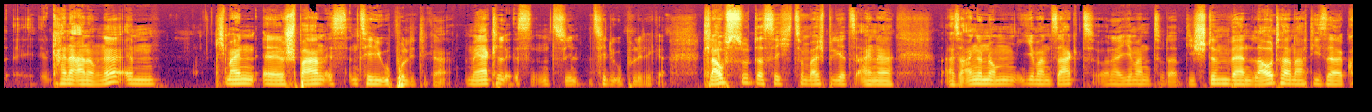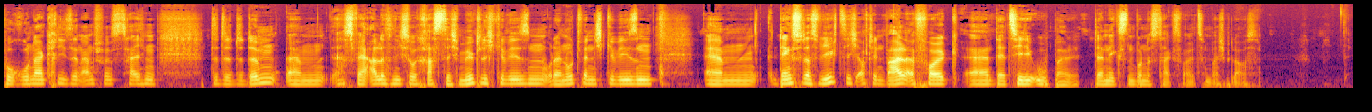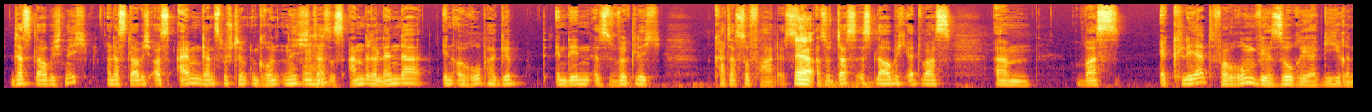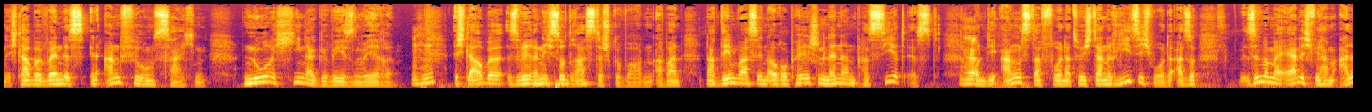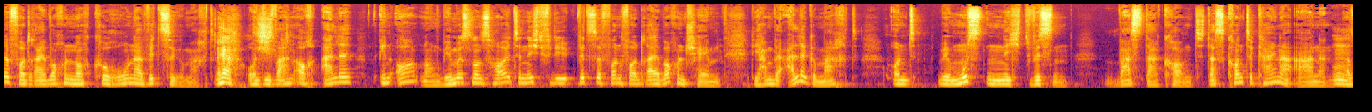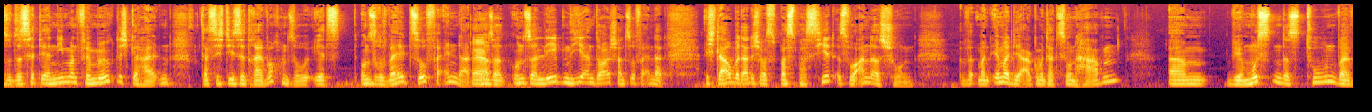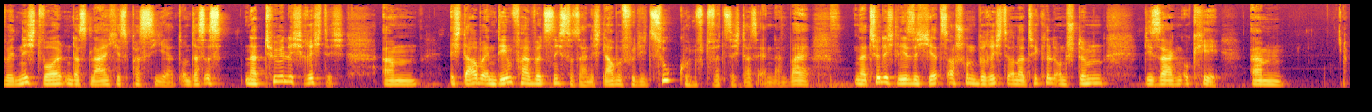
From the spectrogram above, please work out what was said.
keine Ahnung, ne? Ähm, ich meine, äh, Spahn ist ein CDU-Politiker, Merkel ist ein CDU-Politiker. Glaubst du, dass sich zum Beispiel jetzt eine, also angenommen, jemand sagt oder jemand oder die Stimmen werden lauter nach dieser Corona-Krise in Anführungszeichen, ähm, das wäre alles nicht so drastisch möglich gewesen oder notwendig gewesen. Ähm, denkst du, das wirkt sich auf den Wahlerfolg äh, der CDU bei der nächsten Bundestagswahl zum Beispiel aus? Das glaube ich nicht. Und das glaube ich aus einem ganz bestimmten Grund nicht, mhm. dass es andere Länder in Europa gibt, in denen es wirklich katastrophal ist. Ja. Also das ist, glaube ich, etwas, ähm, was erklärt, warum wir so reagieren. Ich glaube, wenn es in Anführungszeichen nur China gewesen wäre, mhm. ich glaube, es wäre nicht so drastisch geworden. Aber nach dem, was in europäischen Ländern passiert ist ja. und die Angst davor natürlich dann riesig wurde, also sind wir mal ehrlich, wir haben alle vor drei Wochen noch Corona-Witze gemacht. Ja. Und die waren auch alle in Ordnung. Wir müssen uns heute nicht für die Witze von vor drei Wochen schämen. Die haben wir alle gemacht und wir mussten nicht wissen was da kommt. Das konnte keiner ahnen. Mhm. Also das hätte ja niemand für möglich gehalten, dass sich diese drei Wochen so jetzt unsere Welt so verändert, ja. unser, unser Leben hier in Deutschland so verändert. Ich glaube, dadurch, was, was passiert ist woanders schon, wird man immer die Argumentation haben, ähm, wir mussten das tun, weil wir nicht wollten, dass Gleiches passiert. Und das ist natürlich richtig. Ähm, ich glaube, in dem Fall wird es nicht so sein. Ich glaube, für die Zukunft wird sich das ändern, weil natürlich lese ich jetzt auch schon Berichte und Artikel und Stimmen, die sagen, okay, ähm,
